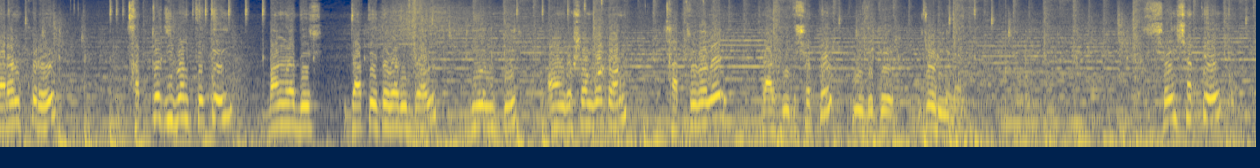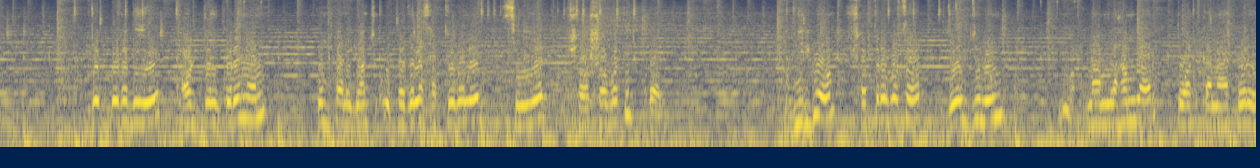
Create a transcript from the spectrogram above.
ধারণ করে ছাত্রজীবন থেকেই বাংলাদেশ জাতীয়তাবাদী দল বিএনপির অঙ্গ সংগঠন, ছাত্রদলের রাজনীতির সাথে নিজেকে জড়িয়ে নেন সেই সাথে যোগ্যতা দিয়ে অর্জন করে নেন কোম্পানিগঞ্জ উপজেলা ছাত্রদলের সিনিয়র সহসভাপতির পদ। দীর্ঘ সতেরো বছর জেল জুলুম, মামলা হামলার তোয়াক্কা না করে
